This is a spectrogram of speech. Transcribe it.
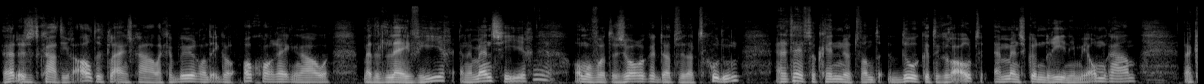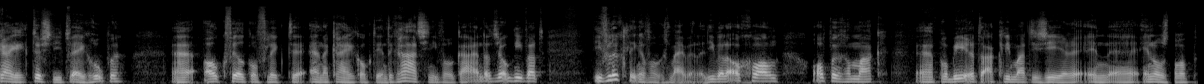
dus het gaat hier altijd kleinschalig gebeuren. Want ik wil ook gewoon rekening houden met het leven hier en de mensen hier. Om ervoor te zorgen dat we dat goed doen. En het heeft ook geen nut, want doe ik het te groot en mensen kunnen er hier niet mee omgaan. Dan krijg ik tussen die twee groepen uh, ook veel conflicten. En dan krijg ik ook de integratie niet voor elkaar. En dat is ook niet wat die vluchtelingen volgens mij willen. Die willen ook gewoon op hun gemak uh, proberen te acclimatiseren in, uh, in ons dorp.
